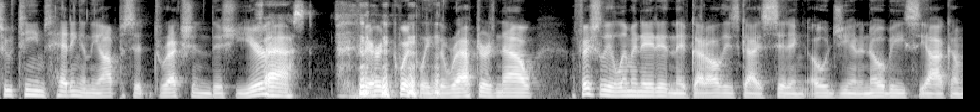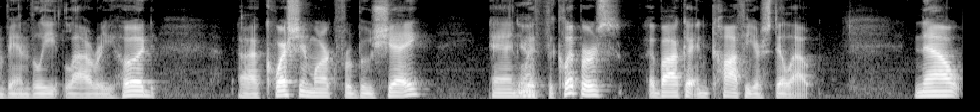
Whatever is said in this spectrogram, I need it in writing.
two teams heading in the opposite direction this year. Fast. very quickly. The Raptors now officially eliminated, and they've got all these guys sitting OG Anunoby, Siakam, Van Vleet, Lowry, Hood. Uh, question mark for Boucher. And yeah. with the Clippers, Ibaka and Coffey are still out. Now,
